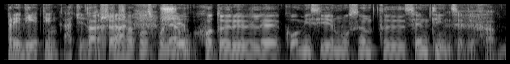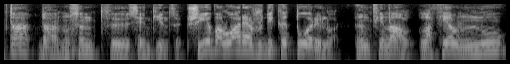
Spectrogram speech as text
preveting. Acest, da, și așa cum spuneam, și, hotărârile comisiei nu sunt uh, sentințe, de fapt. Da, da, nu sunt uh, sentințe. Și evaluarea judecătorilor, în final, la fel nu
